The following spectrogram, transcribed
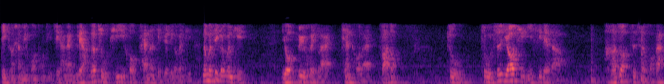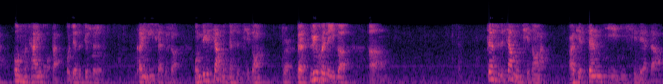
地球生命共同体这样两两个主题以后，才能解决这个问题。那么这个问题由绿会来牵头来发动，组组织邀请一系列的合作支持伙伴、共同参与伙伴，我觉得就是可以明确，就是说我们这个项目正式启动了。对。对，绿会的一个呃正式的项目启动了，而且征集一系列的，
